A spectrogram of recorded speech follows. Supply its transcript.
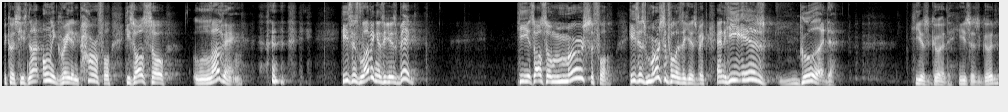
because he's not only great and powerful, he's also loving. he's as loving as he is big. He is also merciful. He's as merciful as he is big. And he is good. He is good. He's as good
